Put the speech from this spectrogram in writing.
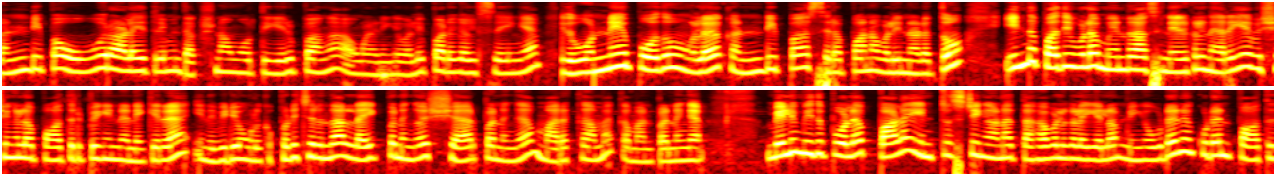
கண்டிப்பாக ஒவ்வொரு ஆலயத்துலேயுமே தட்சிணாமூர்த்தி இருப்பாங்க. அவங்கள நீங்கள் வழிபாடுகள் செய்யுங்க. இது ஒன்றே போதும் உங்களை கண்டிப்பாக சிறப்பான வழி நடத்தும். இந்த பதிவில் மீனராசினியர்கள் நிறைய விஷயங்களை பார்த்துருப்பீங்கன்னு நினைக்கிறேன். இந்த வீடியோ உங்களுக்கு பிடிச்சிருந்தால் லைக் பண்ணுங்கள் ஷேர் பண்ணுங்கள் மறக்காமல் கமெண்ட் பண்ணுங்கள் மேலும் இது போல் போல் பல இன்ட்ரெஸ்டிங்கான தகவல்களை எல்லாம் நீங்கள் உடனுக்குடன் பார்த்து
